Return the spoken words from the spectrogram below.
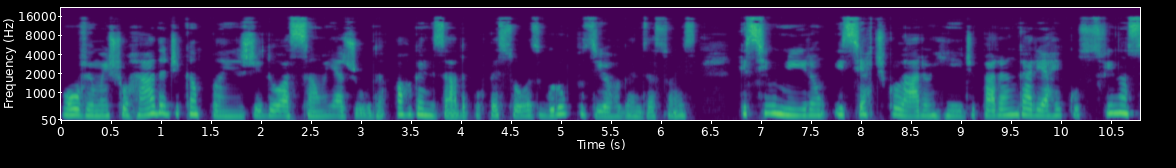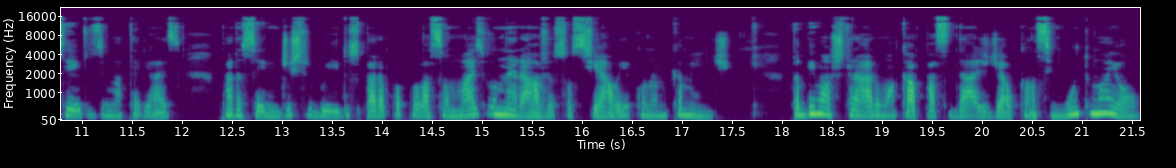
Houve uma enxurrada de campanhas de doação e ajuda organizada por pessoas, grupos e organizações que se uniram e se articularam em rede para angariar recursos financeiros e materiais para serem distribuídos para a população mais vulnerável social e economicamente. Também mostraram uma capacidade de alcance muito maior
